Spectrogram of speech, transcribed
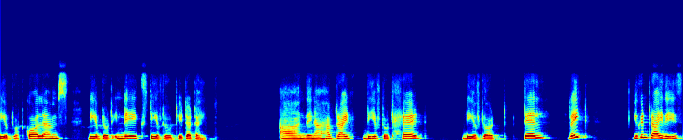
df.columns df.index df.data type. And then I have tried df.head df.tail right? You can try these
